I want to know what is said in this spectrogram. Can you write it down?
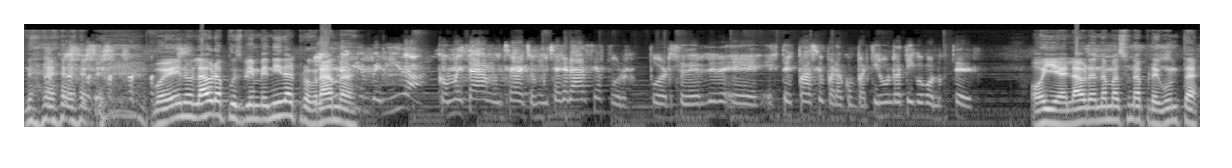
bueno, Laura, pues bienvenida al programa. bienvenida. ¿Cómo están, muchachos? Muchas gracias por, por ceder eh, este espacio para compartir un ratico con ustedes. Oye, Laura, nada más una pregunta.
